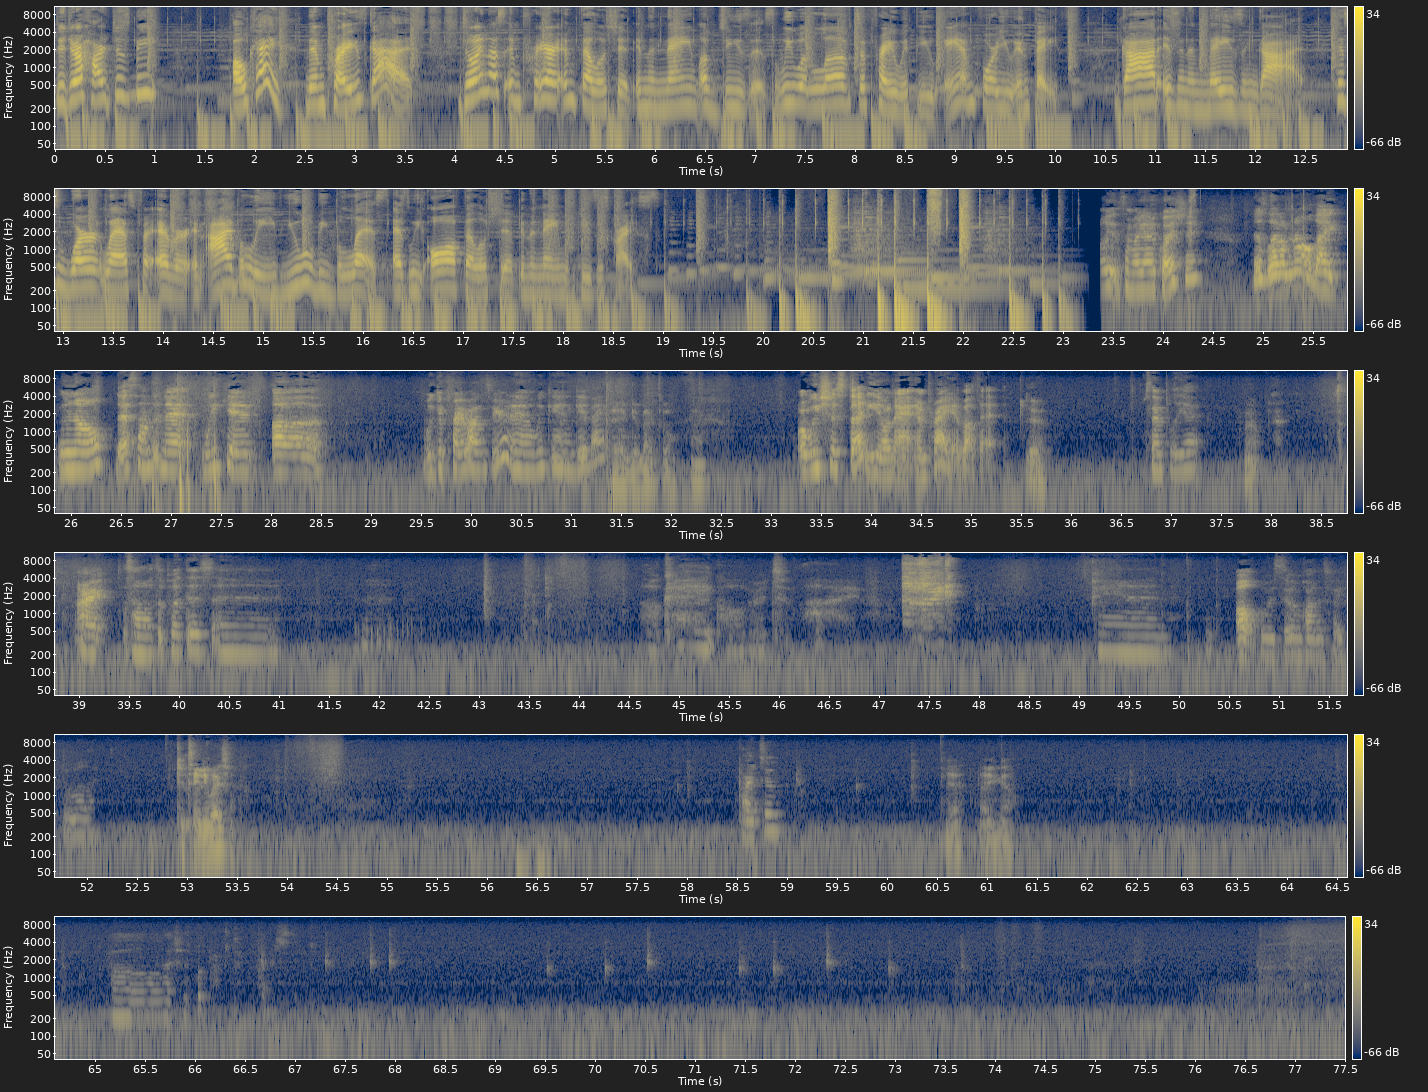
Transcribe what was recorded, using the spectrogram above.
Did your heart just beat? Okay, then praise God. Join us in prayer and fellowship in the name of Jesus. We would love to pray with you and for you in faith. God is an amazing God. His word lasts forever, and I believe you will be blessed as we all fellowship in the name of Jesus Christ. Oh, somebody got a question? Just let them know. Like, you know, that's something that we can uh we can pray about the spirit and we can get back. Yeah, get back to him. Yeah. Or we should study on that and pray about that. Yeah. Simply it. Yeah. All right, so I'm about to put this in. Okay, Culver to live. And oh, we're still this faithful to the willing. Continuation. Part two. Yeah, there you go. Oh, let's just put first.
